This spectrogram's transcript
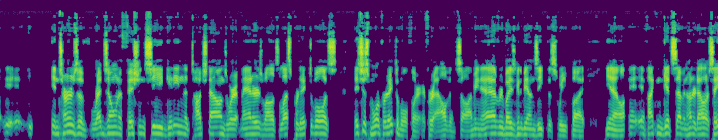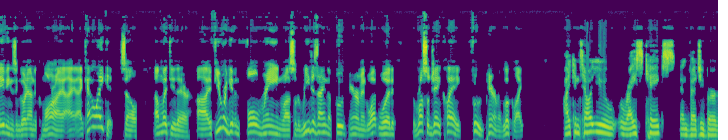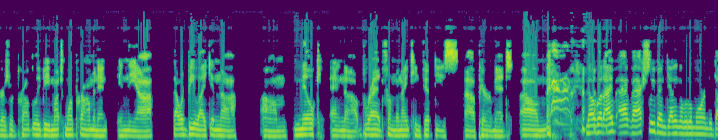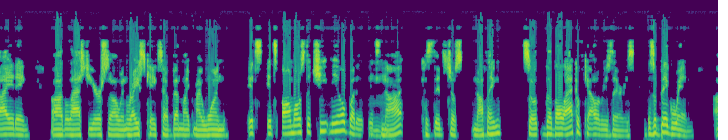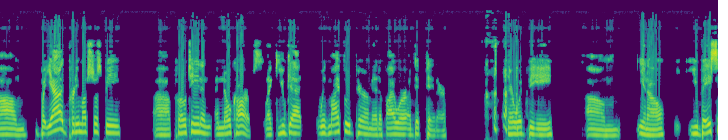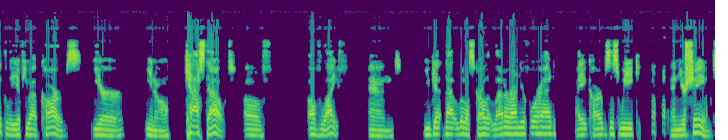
in terms of red zone efficiency, getting the touchdowns where it matters, while it's less predictable, it's it's just more predictable for for Alvin. So I mean, everybody's going to be on Zeke this week, but. You know, if I can get seven hundred dollar savings and go down to Kamara, I, I kind of like it. So I'm with you there. Uh, if you were given full reign, Russell, to redesign the food pyramid, what would the Russell J. Clay food pyramid look like? I can tell you, rice cakes and veggie burgers would probably be much more prominent in the. uh That would be like in the um, milk and uh, bread from the 1950s uh, pyramid. Um, no, but I've I've actually been getting a little more into dieting uh, the last year or so, and rice cakes have been like my one. It's it's almost a cheat meal, but it, it's Mhm. not because it's just nothing. So the the lack of calories there is is a big win. Um, but yeah, it'd pretty much just be uh, protein and, and no carbs. Like you get with my food pyramid, if I were a dictator, there would be, um, you know, you basically, if you have carbs, you're, you know, cast out of, of life. And you get that little scarlet letter on your forehead. I ate carbs this week and you're shamed.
